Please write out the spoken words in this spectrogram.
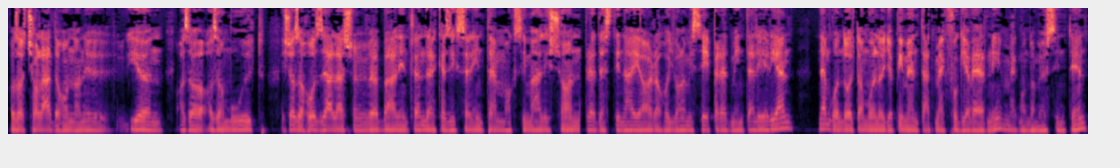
az a család, ahonnan ő jön, az a, az a múlt, és az a hozzáállás, amivel Bálint rendelkezik, szerintem maximálisan predestinálja arra, hogy valami szép eredményt elérjen nem gondoltam volna, hogy a Pimentát meg fogja verni, megmondom őszintén.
